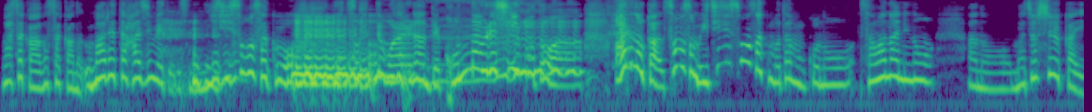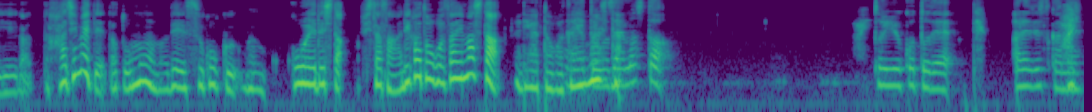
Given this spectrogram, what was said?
まさかまさかの生まれて初めてですね、二次創作を作ってもらえるなんてこんな嬉しいことはあるのか、そもそも一次創作も多分この沢なりのあの、魔女集会が初めてだと思うので、すごくまあ光栄でした。フィサさんありがとうございました。ありがとうごあざいましたりがとい。うことで、あれですかね。はい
